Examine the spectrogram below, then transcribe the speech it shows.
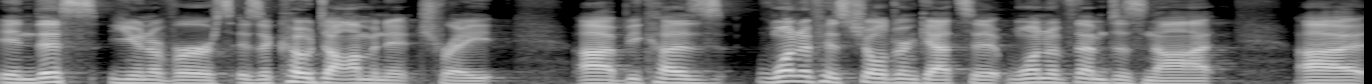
in this universe is a codominant trait. uh, because one of his children gets it, one of them does not. Uh,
